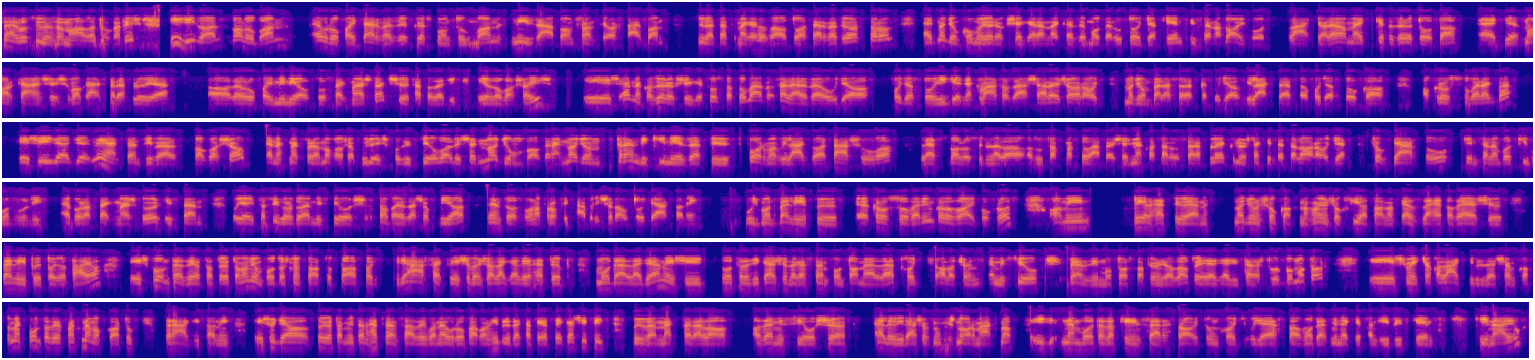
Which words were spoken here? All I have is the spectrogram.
Szervusz, üdvözlöm a hallgatókat is. Így igaz, valóban Európai Tervező Központunkban, Nízában, Franciaországban született meg ez az autó a tervezőasztalon. Egy nagyon komoly örökséggel rendelkező modell utódjaként, hiszen az Ajgót látja le, amely 2005 óta egy markáns és vagány szereplője az európai mini autószegmensnek, sőt, hát az egyik éllovasa is, és ennek az örökségét hozta tovább, felelve ugye a fogyasztói igények változására, és arra, hogy nagyon beleszerettek ugye a világszerte a fogyasztók a, a crossoverekbe, és így egy néhány centivel magasabb, ennek megfelelően magasabb üléspozícióval, és egy nagyon vagány, nagyon trendi kinézetű formavilággal társulva, lesz valószínűleg az utaknak továbbra is egy meghatározó szereplője, különös tekintettel arra, hogy sok gyártó kénytelen volt kivonulni ebből a szegmensből, hiszen ugye itt a szigorodó emissziós szabályozások miatt nem tudott volna profitábilisan autót gyártani. Úgymond belépő crossoverünk az az Aygo Cross, ami vélhetően nagyon sokaknak, nagyon sok fiatalnak ez lehet az első belépő Toyotája, és pont ezért a Toyota nagyon fontosnak tartotta azt, hogy, hogy árfekvésében is a legelérhetőbb modell legyen, és így volt az egyik elsődleges szempont amellett, hogy alacsony emissziós benzinmotort kapjon az autó, egy egyiteres turbomotor, és még csak a light hibridet sem kapta meg, pont azért, mert nem akartuk drágítani. És ugye a Toyota miután 70%-ban Európában hibrideket értékesít, így bőven megfelel a, az emissziós előírásoknak és normáknak, így nem volt ez a kényszer rajtunk, hogy ugye ezt a modellt mindenképpen hibridként kínáljuk.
